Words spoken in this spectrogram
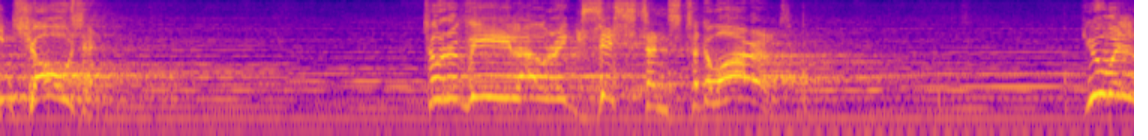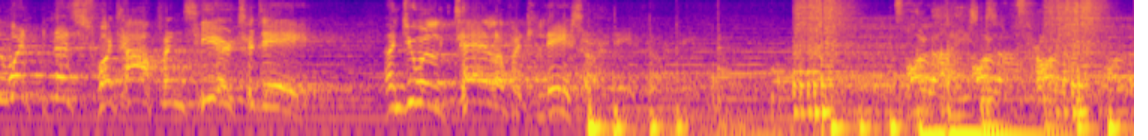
been chosen to reveal our existence to the world. You will witness what happens here today, and you will tell of it later. All eyes the front.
